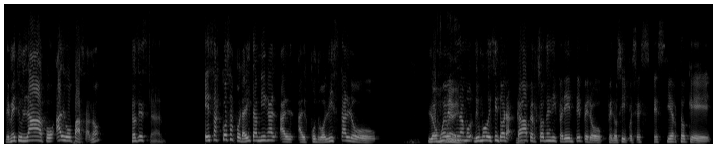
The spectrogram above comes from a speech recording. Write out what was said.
le mete un lapo, algo pasa, ¿no? Entonces, Claro. esas cosas por ahí también al, al, al futbolista lo, lo mueven de, una de un modo distinto. Ahora, cada persona es diferente, pero, pero sí, pues es, es cierto que,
